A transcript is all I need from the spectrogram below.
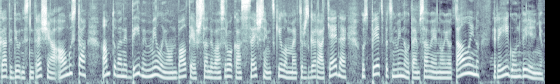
gada 23. augustā aptuveni 2 miljoni baltiešu sadavās rokās 600 km garā ķēdē uz 15 minūtēm savienojot Tallinu, Rīgu un Viļņu.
